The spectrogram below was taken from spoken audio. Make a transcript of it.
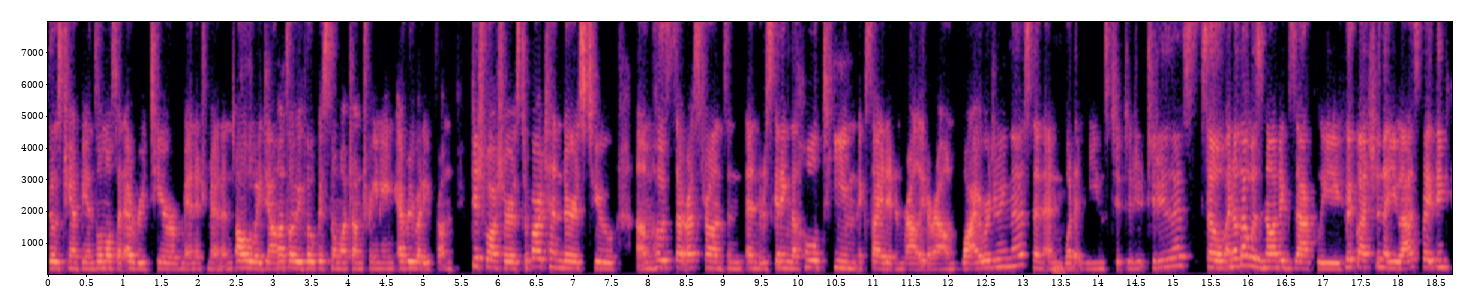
those champions almost at every tier of management and all the way down. That's why we focus so much on training everybody from dishwashers to bartenders to um, hosts at restaurants and, and just getting the whole team excited and rallied around why we're doing this and, and Mm. what it means to, to, do, to do this. So I know that was not exactly the question that you asked, but I think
